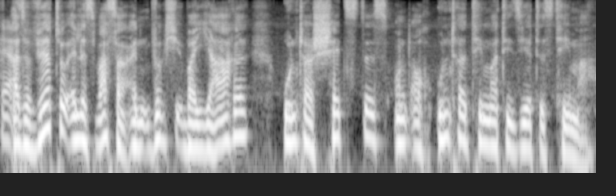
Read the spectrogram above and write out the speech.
Ja. Also virtuelles Wasser, ein wirklich über Jahre unterschätztes und auch unterthematisiertes Thema.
